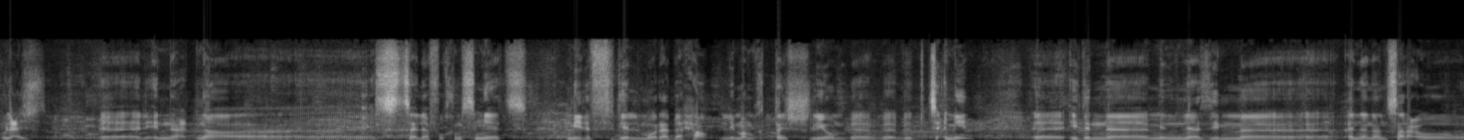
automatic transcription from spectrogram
والعجز. آه لأن عندنا 6500 ملف ديال المرابحة اللي ما مغطيش اليوم بالتامين آه اذا من لازم آه أننا نصرعوا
